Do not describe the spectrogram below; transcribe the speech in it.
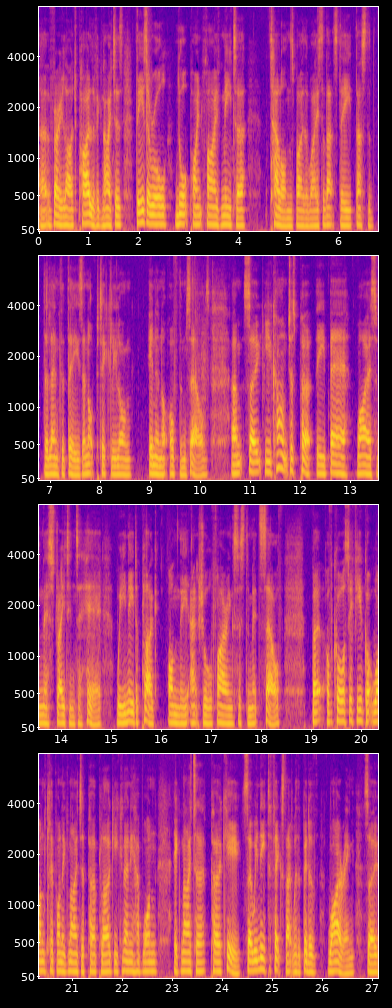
uh, very large pile of igniters. These are all 0.5 meter talons, by the way, so that's the that's the, the length of these. They're not particularly long in and of themselves. Um, so you can't just put the bare wires from this straight into here. We need a plug on the actual firing system itself. But of course, if you've got one clip-on igniter per plug, you can only have one igniter per cue. So we need to fix that with a bit of wiring. So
